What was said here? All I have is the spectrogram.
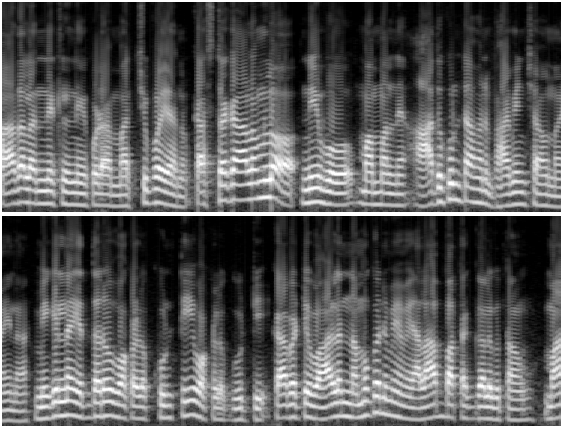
బాధలన్నిటిని కూడా మర్చిపోయాను. కష్టకాలంలో నీవు మమ్మల్ని ఆదుకుంటామని భావించావు నాయన. మిగిలిన ఇద్దరు ఒకళ్ళు కుంటి ఒకళ్ళు గుడ్డి. కాబట్టి వాళ్ళని నమ్ముకొని మేము ఎలా బతకగలుగుతాం? మా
